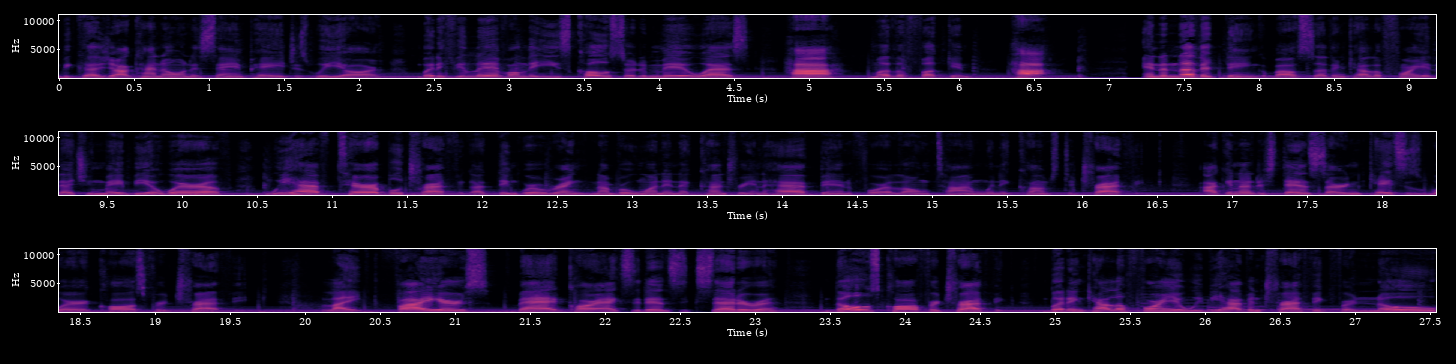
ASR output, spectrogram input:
because y'all kind of on the same page as we are, but if you live on the East Coast or the Midwest, ha, motherfucking ha. And another thing about Southern California that you may be aware of, we have terrible traffic. I think we're ranked number one in the country and have been for a long time when it comes to traffic. I can understand certain cases where it calls for traffic, like fires, bad car accidents, etc. Those call for traffic. But in California, we be having traffic for no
